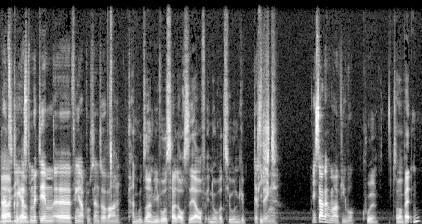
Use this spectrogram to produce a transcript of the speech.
Weil Ja, sie die ersten mit dem äh, Fingerabdrucksensor waren. Kann gut sein. Vivo ist halt auch sehr auf Innovationen gepicht. Deswegen. Ich sage einfach mal Vivo. Cool. Sollen wir wetten?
